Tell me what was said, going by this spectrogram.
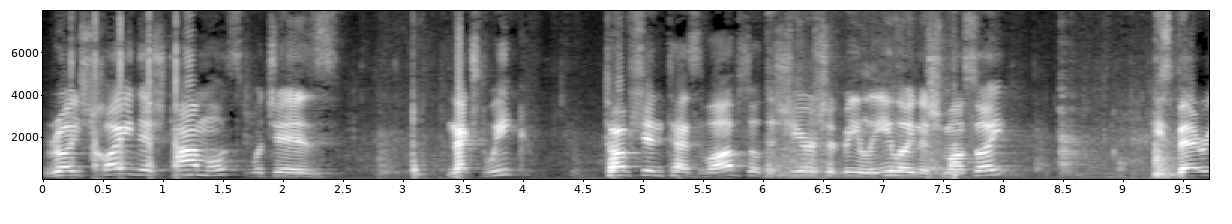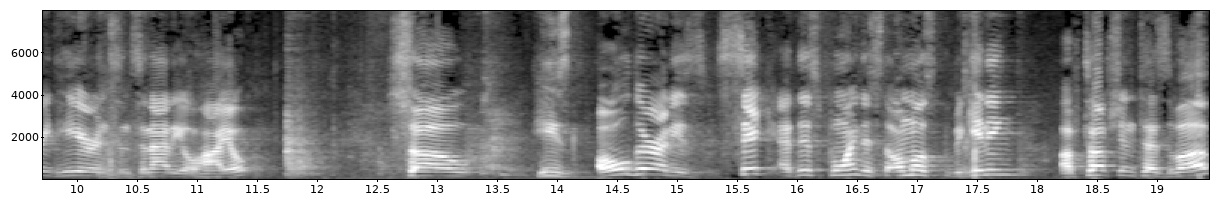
Rosh Chodesh Tammuz, which is next week, Tavshin Tezvav, so the shir should be Le'iloi Nishmasoi. He's buried here in Cincinnati, Ohio. So he's older and he's sick at this point. It's almost the beginning of Tavshin Tezvav.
